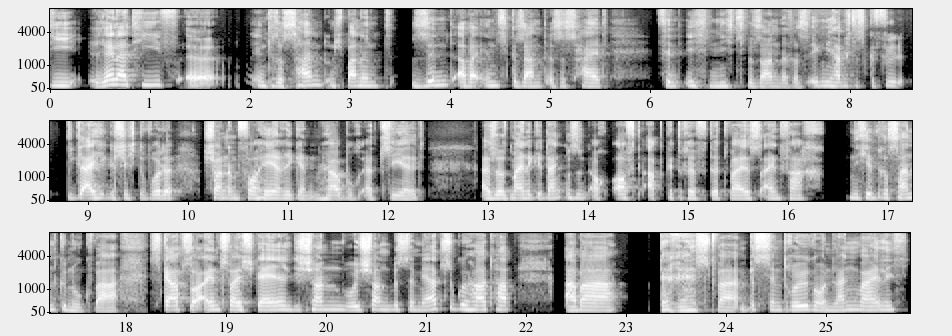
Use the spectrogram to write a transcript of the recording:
die relativ äh, interessant und spannend sind, aber insgesamt ist es halt, finde ich, nichts Besonderes. Irgendwie habe ich das Gefühl, die gleiche Geschichte wurde schon im vorherigen Hörbuch erzählt. Also meine Gedanken sind auch oft abgedriftet, weil es einfach nicht interessant genug war. Es gab so ein, zwei Stellen, die schon, wo ich schon ein bisschen mehr zugehört habe, aber der Rest war ein bisschen dröge und langweilig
